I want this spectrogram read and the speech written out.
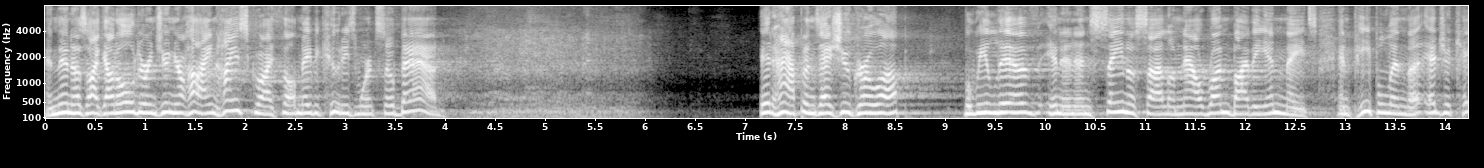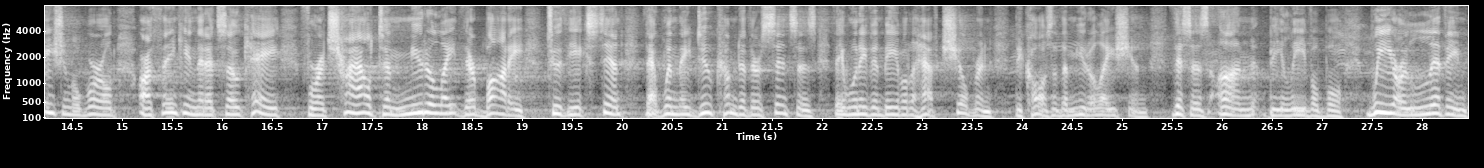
And then as I got older in junior high and high school, I thought maybe cooties weren't so bad. it happens as you grow up. But we live in an insane asylum now run by the inmates, and people in the educational world are thinking that it's okay for a child to mutilate their body to the extent that when they do come to their senses, they won't even be able to have children because of the mutilation. This is unbelievable. We are living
